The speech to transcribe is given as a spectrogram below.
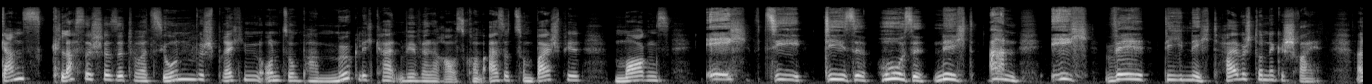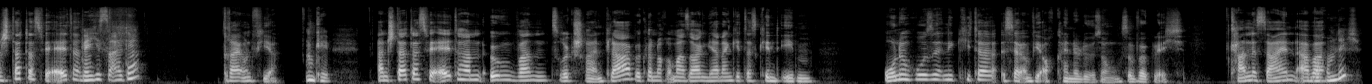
ganz klassische Situationen besprechen und so ein paar Möglichkeiten, wie wir da rauskommen. Also zum Beispiel morgens, ich zieh diese Hose nicht an. Ich will die nicht. Halbe Stunde Geschrei. Anstatt dass wir Eltern. Welches Alter? Drei und vier. Okay. Anstatt dass wir Eltern irgendwann zurückschreien. Klar, wir können auch immer sagen, ja, dann geht das Kind eben ohne Hose in die Kita ist ja irgendwie auch keine Lösung, so wirklich. Kann es sein, aber. Warum nicht?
